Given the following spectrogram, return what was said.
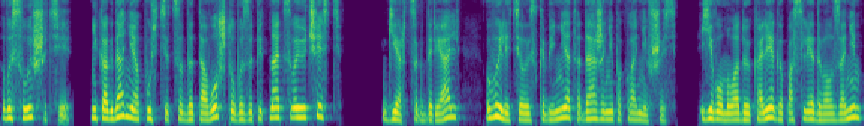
вы слышите, никогда не опустится до того, чтобы запятнать свою честь». Герцог Дориаль вылетел из кабинета, даже не поклонившись. Его молодой коллега последовал за ним,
